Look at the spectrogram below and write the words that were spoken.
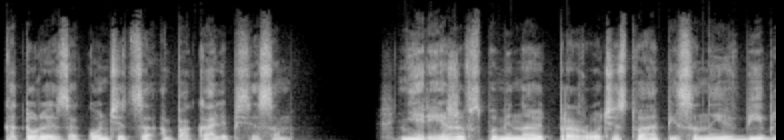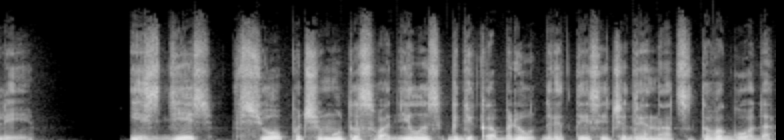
которая закончится апокалипсисом. Не реже вспоминают пророчества, описанные в Библии. И здесь все почему-то сводилось к декабрю 2012 года.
